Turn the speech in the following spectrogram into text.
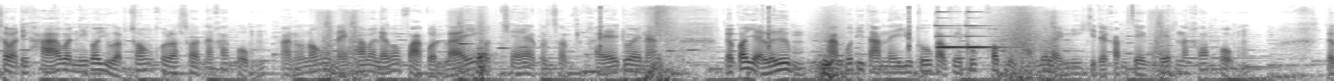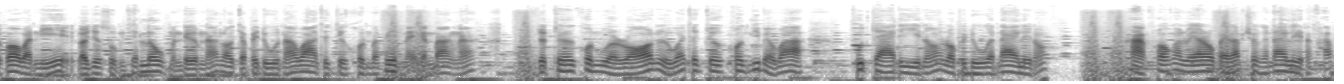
สวัสดีครับวันนี้ก็อยู่กับช่องโคลาซอนนะครับผมหากน้องๆคนไหนเข้ามาแล้วก็ฝากกดไลค์กดแชร์กด subscribe ให้ด้วยนะ แล้วก็อย่าลืมหาผู้ติดตามใน YouTube กับ Facebook ครบหนึ่งพันเมื่อไหร่มีกิจกรรมแจกเพชรนะครับผม แล้วก็วันนี้เราจะสุ่มเช็ดโลกเหมือนเดิมนะ เราจะไปดูนะว่าจะเจอคนประเภทไหนกันบ้างนะ จะเจอคนหัวร้อนหรือว่าจะเจอคนที่แบบว่าพูดจาดีเนาะเราไปดูกันได้เลยเนาะหากพร้อมกันแล้วเราไปรับชมกันได้เลยนะครับ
